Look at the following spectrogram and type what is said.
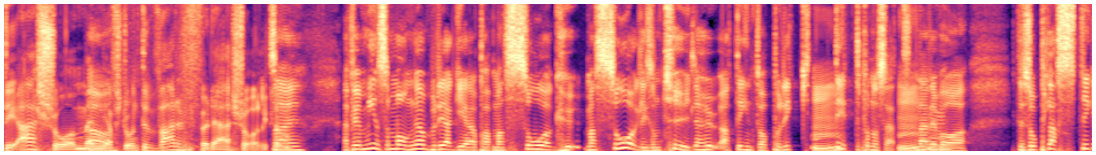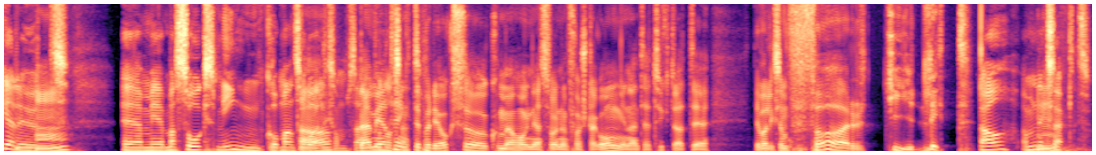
det är så, men Ja. jag förstår inte varför det är så. Liksom. Nej. För jag minns att många reagerade på att man såg, hur, man såg liksom tydligt hur, att det inte var på riktigt Mm. på något sätt. Mm. När det, var, det såg plastigare ut. Mm. Eh, med, man såg smink och man såg Ja. liksom så här Nej, men jag tänkte sätt. på det också, kommer jag ihåg när jag såg den första gången, att jag tyckte att det, det var liksom för tydligt. Ja, ja men Mm. exakt.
